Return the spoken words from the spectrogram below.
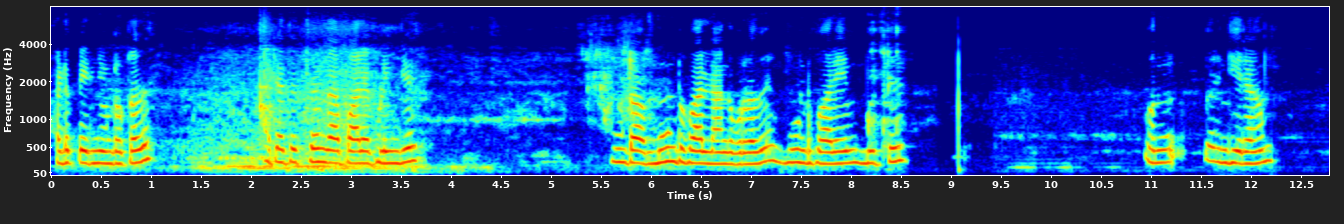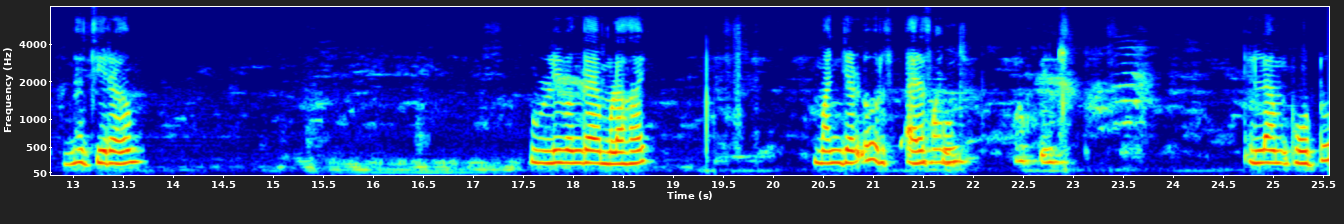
அடுப்பு எரிஞ்சு கொண்டிருக்கிறது. அடுத்து தேங்காய் பாலை புழிஞ்சு மூன்றா மூன்று பால் நாங்கள் போடுறது. மூன்று பாலையும் விட்டு வெங் பெருஞ்சீரகம் நச்சீரகம் உள்ளி வெங்காயம் மிளகாய் மஞ்சள் ஒரு அரை ஸ்பூன் எல்லாம் போட்டு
